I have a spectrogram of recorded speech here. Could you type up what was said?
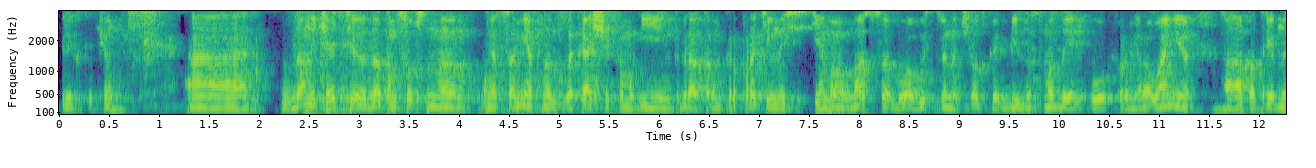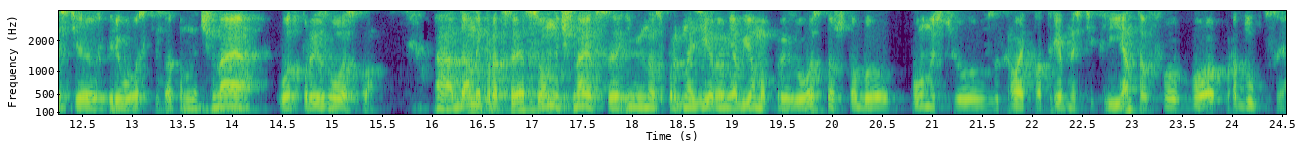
Перескочу. А, в данной части, да, там, собственно, совместно с заказчиком и интегратором корпоративной системы у нас была выстроена четкая бизнес-модель по формированию а, потребностей в перевозке, да, там, начиная от производства. А, данный процесс, он начинается именно с прогнозирования объемов производства, чтобы полностью закрывать потребности клиентов в продукции.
